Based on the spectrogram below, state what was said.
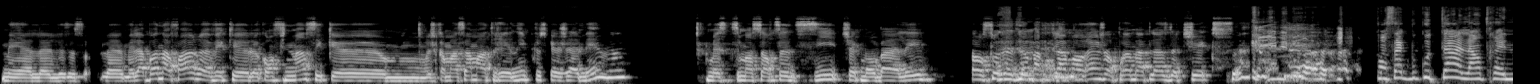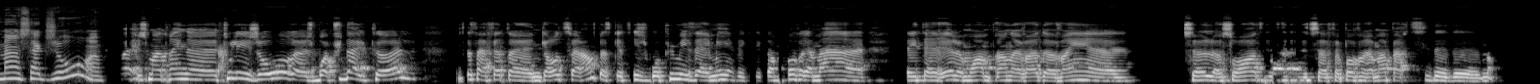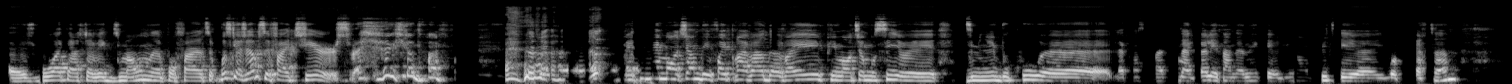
Mais, mais la bonne affaire avec euh, le confinement, c'est que hum, j'ai commencé à m'entraîner plus que jamais. Là. Mais si tu m'as sorti d'ici, check mon balai. Tantôt de là, Marc Lamorin, je reprends ma place de chicks. Tu consacres beaucoup de temps à l'entraînement chaque jour? Oui, je m'entraîne euh, tous les jours. Euh, je bois plus d'alcool. Ça, ça a fait une grosse différence parce que tu sais, je vois plus mes amis. Fait que comme pas vraiment d'intérêt, moi, à me prendre un verre de vin seul le soir, ça fait pas vraiment partie de, non. Euh, je bois quand je suis avec du monde pour faire. Moi, ce que j'aime, c'est faire cheers. mais mon chum, des fois, il prend un verre de vin, puis mon chum aussi il diminue beaucoup euh, la consommation d'alcool, étant donné que lui non plus, euh, il voit plus personne.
